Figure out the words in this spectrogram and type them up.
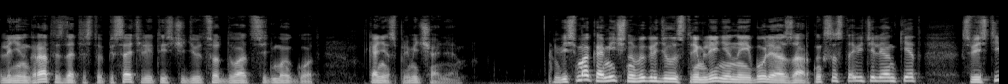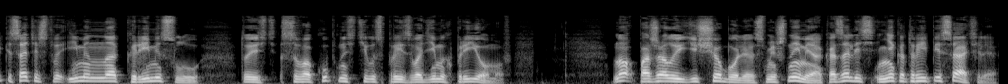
Ленинград. Издательство писателей. 1927 год». Конец примечания. Весьма комично выглядело стремление наиболее азартных составителей анкет свести писательство именно к ремеслу, то есть совокупности воспроизводимых приемов – но, пожалуй, еще более смешными оказались некоторые писатели,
